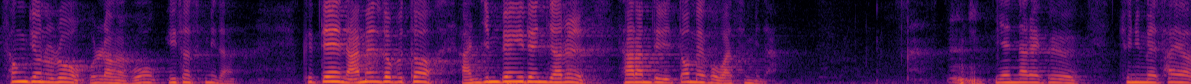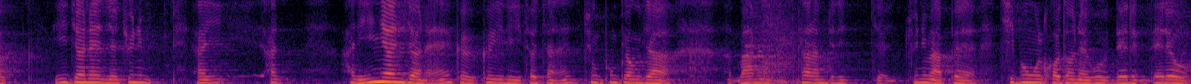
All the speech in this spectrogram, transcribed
성전으로 올라가고 있었습니다. 그때 나면서부터 안진병이 된 자를 사람들이 떠매고 왔습니다. 옛날에 그 주님의 사역 이전에 이제 주님 한, 한 2년 전에 그, 그 일이 있었잖아요. 중풍병자 많은 사람들이 주님 앞에 지붕을 걷어내고 내려, 내려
